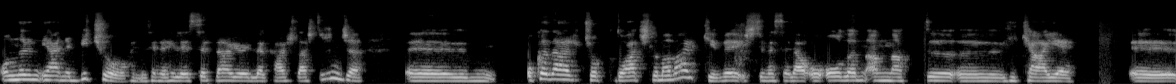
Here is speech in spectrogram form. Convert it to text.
Onların yani birçoğu hani hele senaryoyla karşılaştırınca e, o kadar çok doğaçlama var ki ve işte mesela o oğlanın anlattığı e, hikaye e,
